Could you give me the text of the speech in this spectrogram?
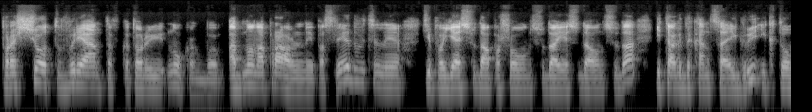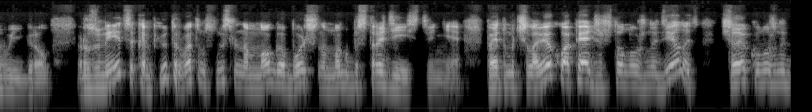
просчет вариантов, которые, ну, как бы однонаправленные, последовательные, типа я сюда пошел, он сюда, я сюда, он сюда, и так до конца игры, и кто выиграл. Разумеется, компьютер в этом смысле намного больше, намного быстродейственнее. Поэтому человеку, опять же, что нужно делать? человеку нужно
